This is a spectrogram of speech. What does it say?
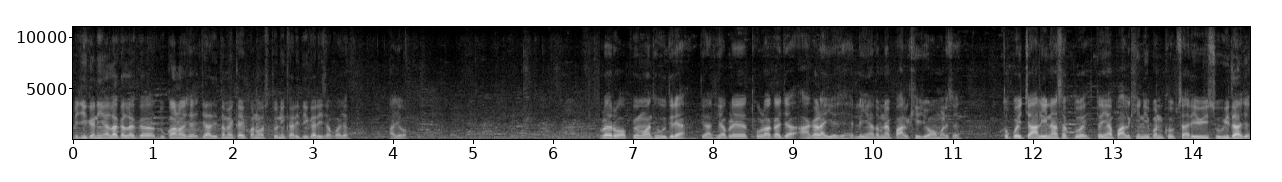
બીજી ઘણી અલગ અલગ દુકાનો છે, જ્યાંથી તમે કંઈ પણ વસ્તુની ખરીદી કરી શકો છો. આ જો આપણે રોપવેમાંથી ઉતર્યા. ત્યાંથી આપણે થોડાક જ આગળ આવીએ છીએ. એટલે અહીંયા તમને પાલખી જોવા મળશે. તો કોઈ ચાલી ના શકતું હોય. તો અહીંયા પાલખીની પણ ખૂબ સારી એવી સુવિધા છે.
